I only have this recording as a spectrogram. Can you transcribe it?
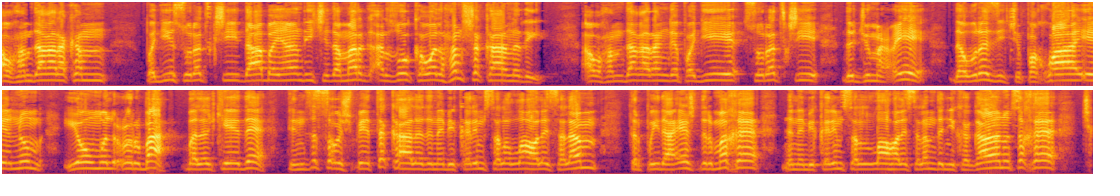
او همدغه رقم په دې صورت کښې دا بیان دی چې د مرګ ارزو کول هم ښه کار نه دی او همدغه رنګه په دې صورت کښې د جمعې د ورځې چې پخوا ئې نوم یوم العربه بلل کېده پنځه سوه شپېته کاله د نبي کریم صلی الله علیه وسلم تر پیدایښت در مخه د نبي کریم صلی الله علیه وسلم د نیکه ګانو څخه چې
